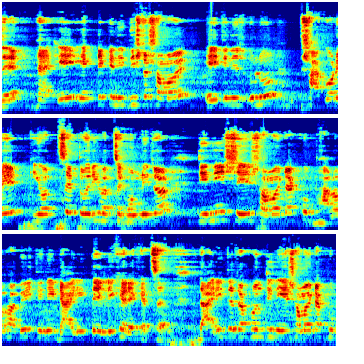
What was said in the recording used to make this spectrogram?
যে হ্যাঁ এই একটি একটি নির্দিষ্ট সময় এই জিনিসগুলো সাগরে কি হচ্ছে, তৈরি হচ্ছে ঘূর্ণিঝড়। তিনি সেই সময়টা খুব ভালোভাবেই তিনি ডায়েরিতে লিখে রেখেছেন। ডায়েরিতে যখন তিনি এই সময়টা খুব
